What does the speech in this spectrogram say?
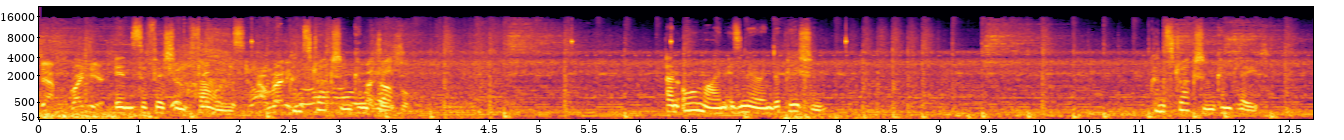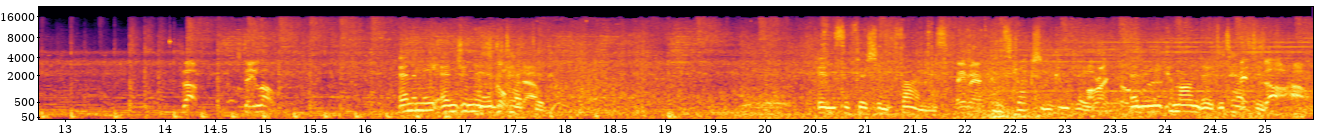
Jab him, right here. Insufficient funds. I'm ready. Construction Let's complete. hustle. An ore mine is nearing depletion. Construction complete. Up? Stay low. Enemy engineer Scope detected. Insufficient funds. Hey, man. Construction complete. All right. Enemy commando This is detected. our house.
